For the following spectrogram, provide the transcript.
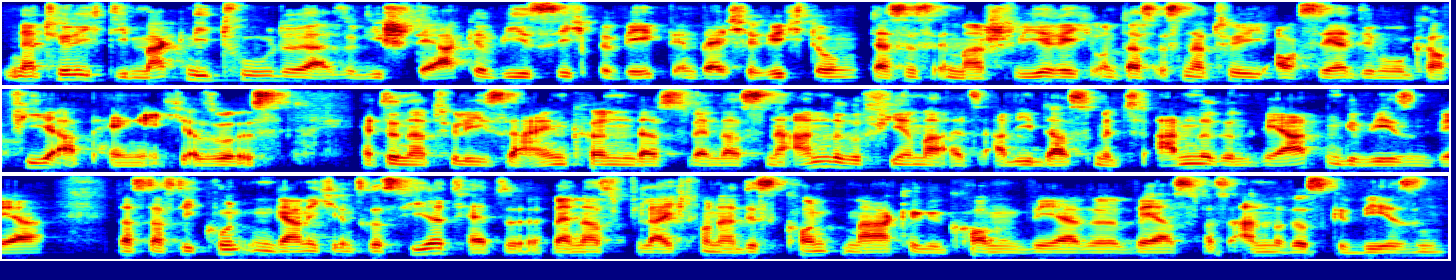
Natürlich die Magnitude, also die Stärke, wie es sich bewegt, in welche Richtung, das ist immer schwierig und das ist natürlich auch sehr demografieabhängig. Also es hätte natürlich sein können, dass wenn das eine andere Firma als Adidas mit anderen Werten gewesen wäre, dass das die Kunden gar nicht interessiert hätte. Wenn das vielleicht von einer Diskontmarke gekommen wäre, wäre es was anderes gewesen.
